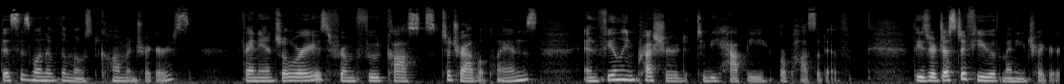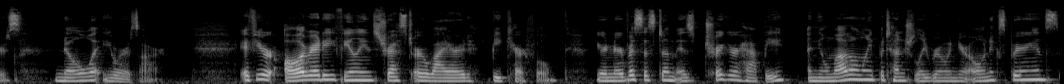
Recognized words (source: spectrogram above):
This is one of the most common triggers. Financial worries from food costs to travel plans, and feeling pressured to be happy or positive. These are just a few of many triggers. Know what yours are. If you're already feeling stressed or wired, be careful. Your nervous system is trigger happy, and you'll not only potentially ruin your own experience,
